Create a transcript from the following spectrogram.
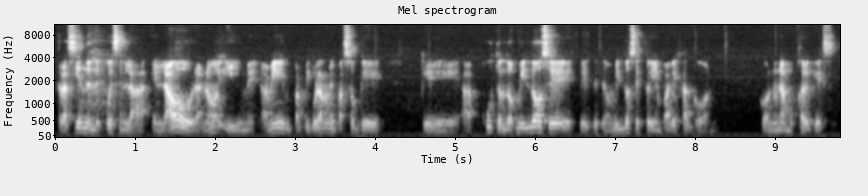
trascienden después en la, en la obra, ¿no? Y a mí en particular me pasó que, justo en 2012, este, desde 2012 estoy en pareja con, una mujer que es,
